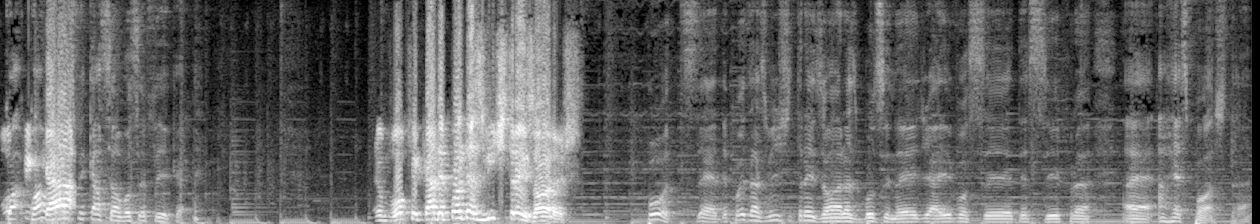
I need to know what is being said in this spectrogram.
qual, ficar... qual classificação você fica? Eu vou ficar depois das 23 horas. Putz, é, depois das 23 horas, Bucineide, aí você decifra é, a resposta.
